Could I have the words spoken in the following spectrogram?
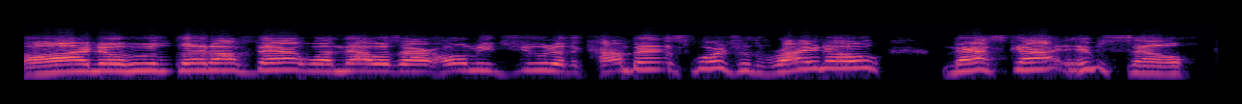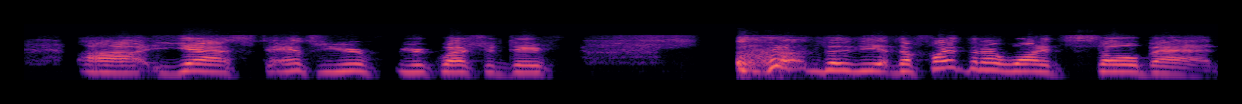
Oh, I know who led off that one. That was our homie Judah, the combat sports with Rhino mascot himself. Uh, yes, to answer your your question, Dave, the, the the fight that I wanted so bad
